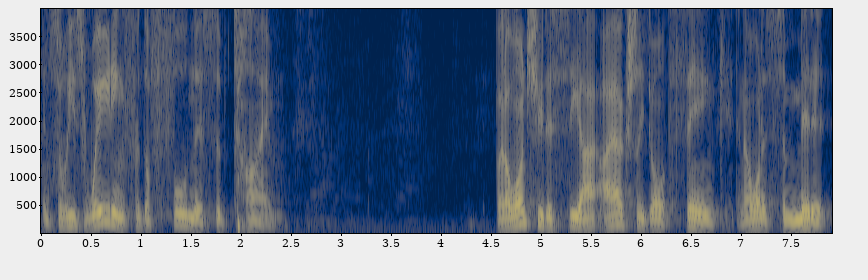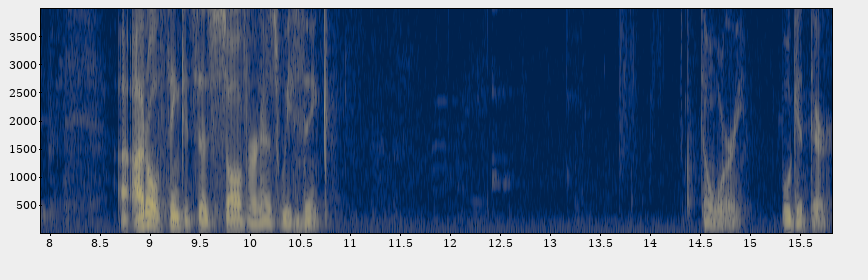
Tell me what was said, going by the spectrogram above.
And so he's waiting for the fullness of time. But I want you to see, I, I actually don't think, and I want to submit it, I, I don't think it's as sovereign as we think. Don't worry, we'll get there.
